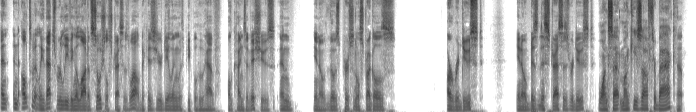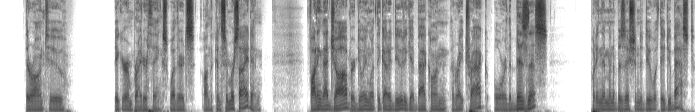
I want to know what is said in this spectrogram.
And, and ultimately, that's relieving a lot of social stress as well because you're dealing with people who have all kinds of issues. And, you know, those personal struggles are reduced. You know, business stress is reduced. Once that monkey's off their back, Yep. they're on to bigger and brighter things, whether it's on the consumer side and finding that job or doing what they got to do to get back on the right track, or the business, putting them in a position to do what they do best.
